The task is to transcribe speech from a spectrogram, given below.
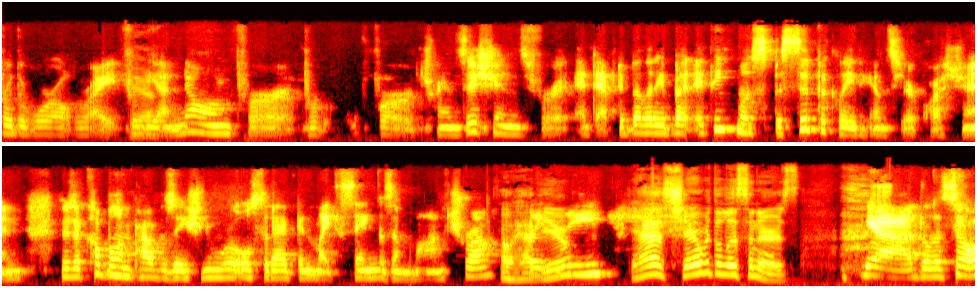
for the world, right? For the unknown, for, for for transitions, for adaptability. But I think most specifically to answer your question, there's a couple improvisation rules that I've been like saying as a mantra. Oh, have you? lately. Yes, share with the listeners. Yeah. the- So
